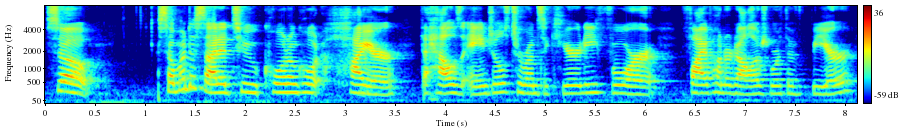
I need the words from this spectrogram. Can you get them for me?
So someone decided to quote unquote hire the Hells Angels to run security for $500 worth of beer.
